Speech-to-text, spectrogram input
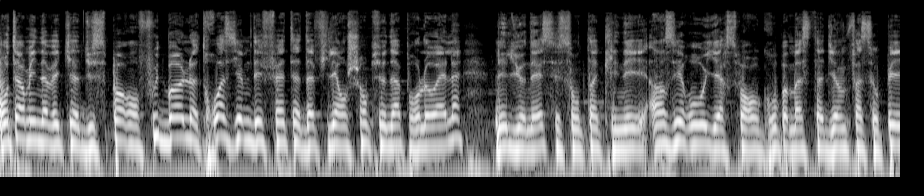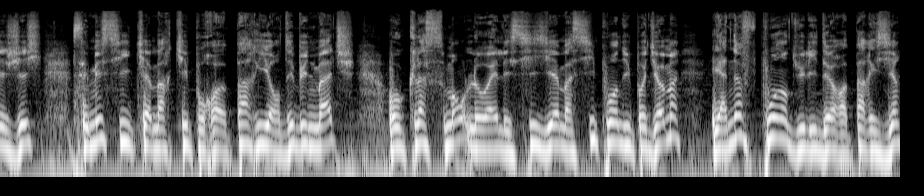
On termine avec du sport en football. Troisième défaite d'affilée en championnat pour l'OL. Les Lyonnais se sont inclinés 1-0 hier soir au Groupama Stadium face au PSG. C'est Messi qui a marqué pour Paris en début de match. Au classement, l'OL est sixième à 6 points du podium et à 9 points du leader parisien.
